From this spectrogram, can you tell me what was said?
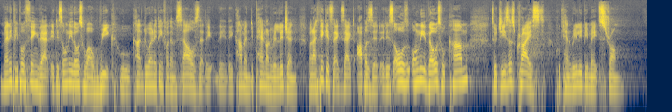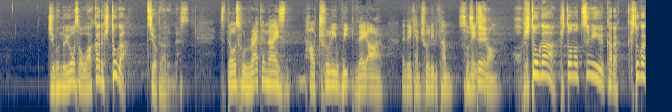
Many people think that it is only those who are weak, who can't do anything for themselves, that they, they, they come and depend on religion. But I think it's the exact opposite. It is al- only those who come to Jesus Christ who can really be made strong. 自分の弱さを分かる人が強くなるんです。It's those who recognize how truly weak they are that they can truly become そ be し made て strong. 人が人の罪から人が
